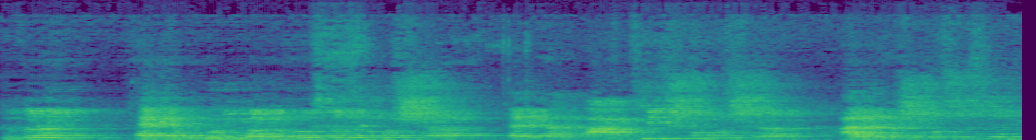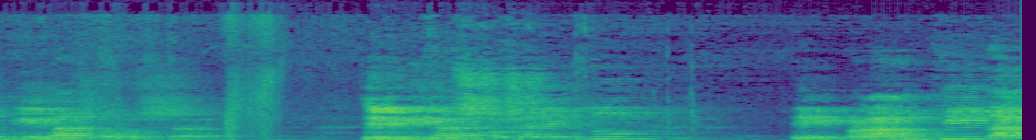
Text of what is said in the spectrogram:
সুতরাং একটা পরিকল্পনাগত সমস্যা, একটা আর্থিক সমস্যা, আর একটা সমস্যা হচ্ছে মেধার সমস্যা। যে মেধার সমস্যা কিন্তু এই প্রান্তিক আর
